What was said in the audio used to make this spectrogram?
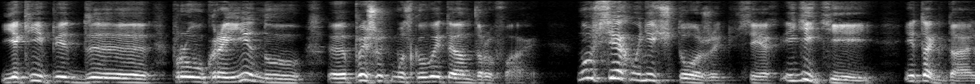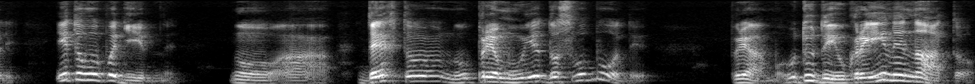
які під е, про Україну е, пишуть московити андрофаги. Ну, всіх унічтожить, всіх, і дітей, і так далі, і тому подібне. Ну, а дехто ну, прямує до свободи прямо туди, України, НАТО.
